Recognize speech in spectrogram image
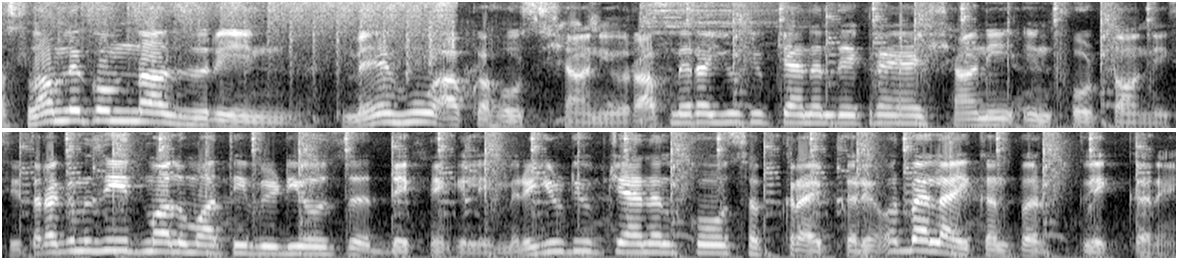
अस्सलाम वालेकुम नाजरीन। मैं हूँ आपका होस्ट शानी और आप मेरा यूट्यूब चैनल देख रहे हैं शानी इन्फोटॉनिक इसी तरह के मजीद मालूमती वीडियोस देखने के लिए मेरे यूट्यूब चैनल को सब्सक्राइब करें और बेल आइकन पर क्लिक करें।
